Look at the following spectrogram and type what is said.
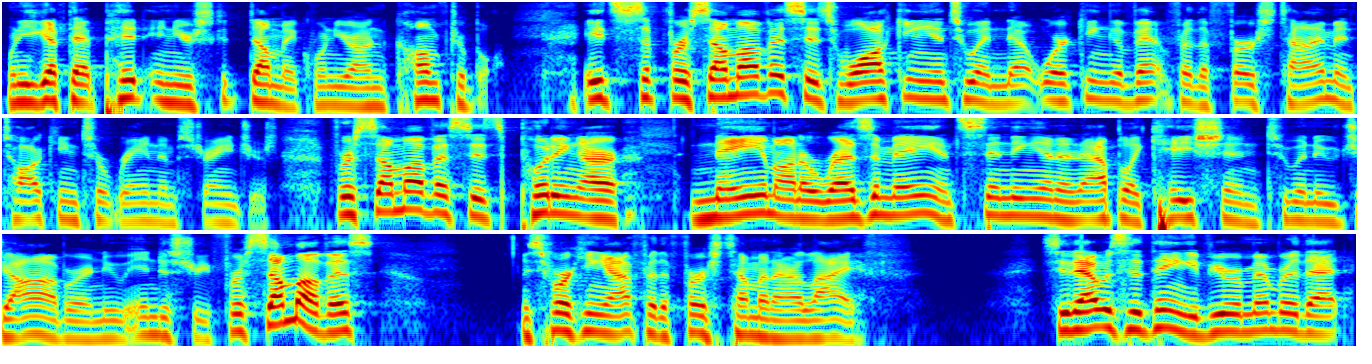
when you got that pit in your stomach, when you're uncomfortable. It's for some of us, it's walking into a networking event for the first time and talking to random strangers. For some of us, it's putting our name on a resume and sending in an application to a new job or a new industry. For some of us, it's working out for the first time in our life. See, that was the thing. If you remember that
